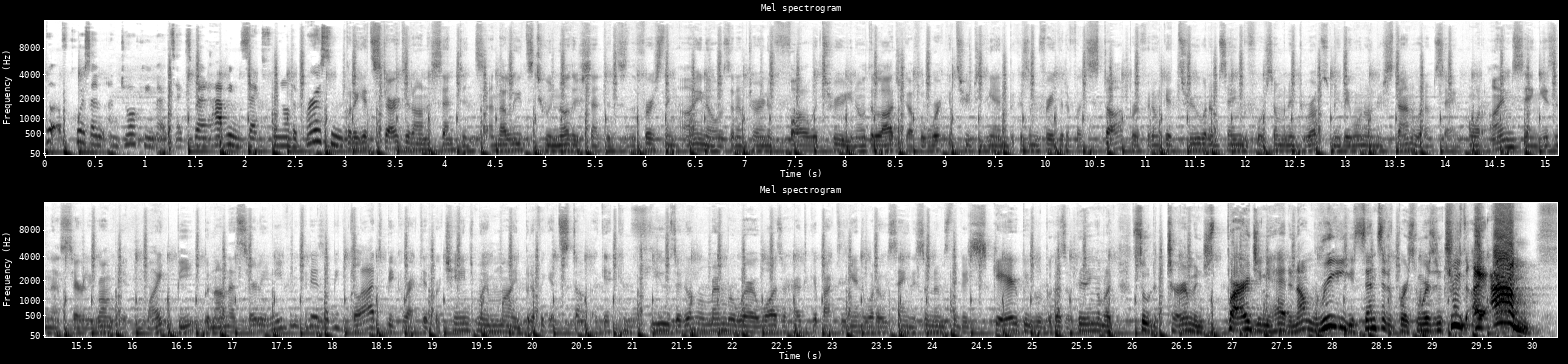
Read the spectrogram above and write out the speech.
Well, of course, I'm, I'm talking about sex, about having sex with another person. But I get started on a sentence, and that leads to another sentence. And the first thing I know is that I'm trying to follow it through, you know, the logic of it, work it through to the end, because I'm afraid that if I stop or if I don't get through what I'm saying before someone interrupts me, they won't understand what I'm saying. And what I'm saying isn't necessarily wrong. It might be, but not necessarily. And even if it is, I'd be glad to be corrected or change my mind. But if I get stopped, I get confused. I don't remember where I was or how to get back to the end of what I was saying. I sometimes think I scare people because I think I'm like so determined, just barging ahead, and I'm really a sensitive person, whereas in truth, I am! Bam!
